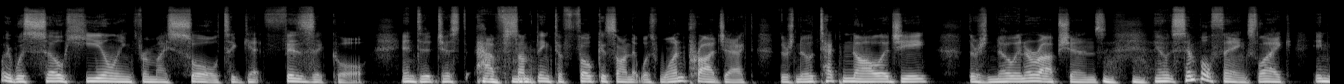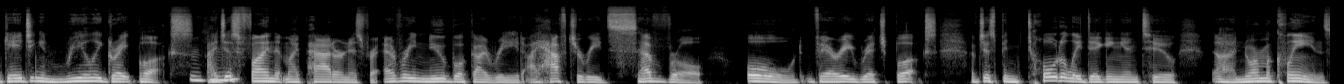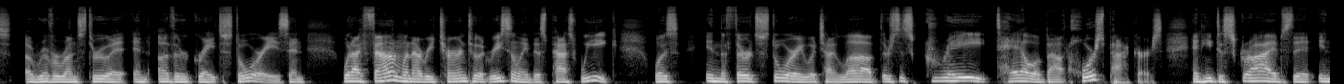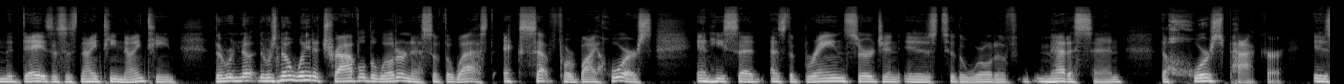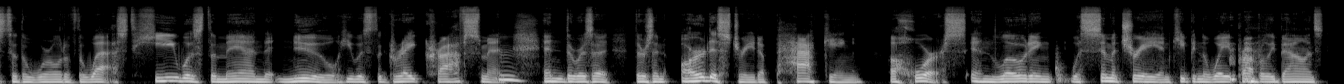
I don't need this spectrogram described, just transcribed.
It was so healing for my soul to get physical and to just have Mhm. something to focus on that was one project. There's no technology, there's no interruptions Mhm. you know simple things like engaging in really great books i Mhm. just find that my pattern is for every new book i read i have to read several old very rich books. I've just been totally digging into uh, norm maclean's a river runs through it and other great stories. And what i found when i returned to it recently this past week was in the third story which i love there's this great tale about horse packers. And he describes that in the days this is 1919 there were no there was no way to travel the wilderness of the west except for by horse. And he said as the brain surgeon is to the world of medicine the horse packer is to the world of the west. He was the man that knew. He was the great craftsman. Mm. and there was a there's an artistry to packing a horse and loading with symmetry and keeping the weight properly balanced.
